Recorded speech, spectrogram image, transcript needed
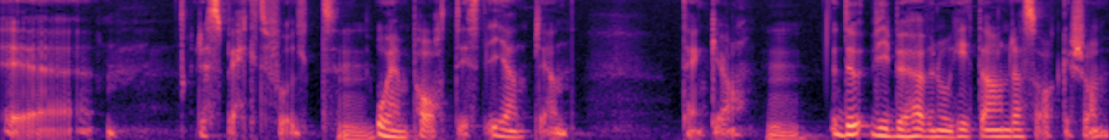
eh, respektfullt och empatiskt egentligen, tänker jag. Du, vi behöver nog hitta andra saker som,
